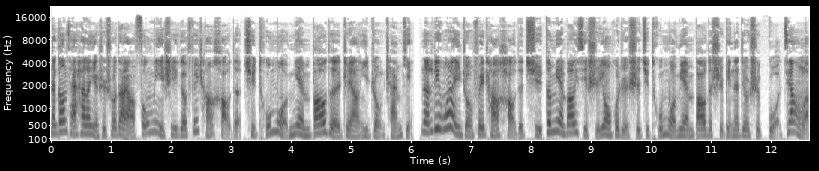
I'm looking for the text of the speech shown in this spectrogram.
那刚才哈伦也是说到呀，蜂蜜是一个非常好的去涂抹面包的这样一种产品。那另外一种非常好的去跟面包一起食用，或者是去涂抹面包的食品，那就是果酱了。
